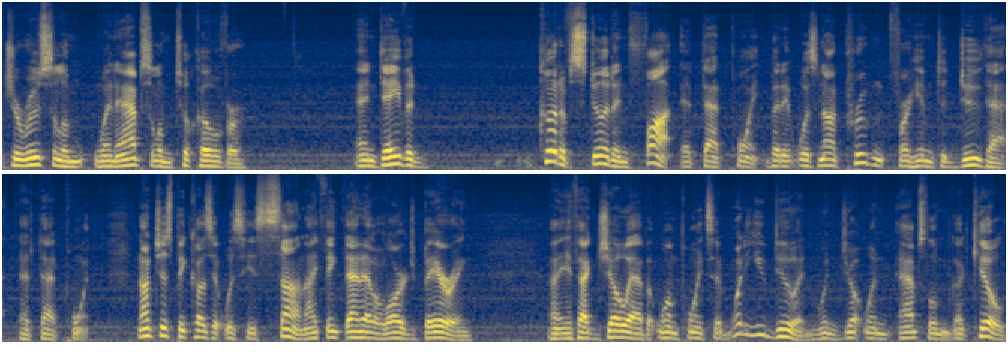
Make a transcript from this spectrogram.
Jerusalem when Absalom took over. And David could have stood and fought at that point, but it was not prudent for him to do that at that point. Not just because it was his son, I think that had a large bearing. Uh, in fact, Joab at one point said, What are you doing when, jo- when Absalom got killed?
